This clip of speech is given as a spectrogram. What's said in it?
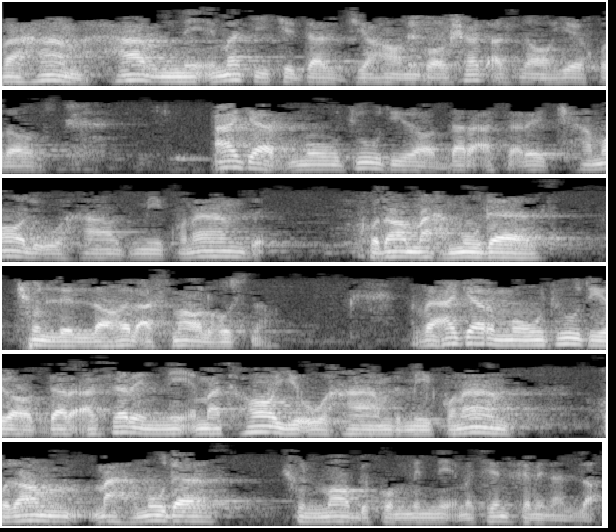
و هم هر نعمتی که در جهان باشد از ناحیه خداست. اگر موجودی را در اثر کمال او حمد می کنند خدا محمود است چون لله الاسماء الحسنا و اگر موجودی را در اثر نعمتهای او حمد می کنند خدا محمود است چون ما بکن من نعمتین فمن الله.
